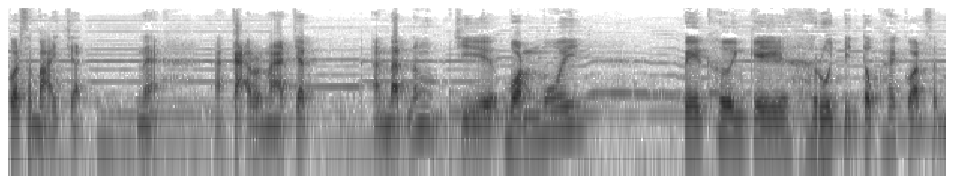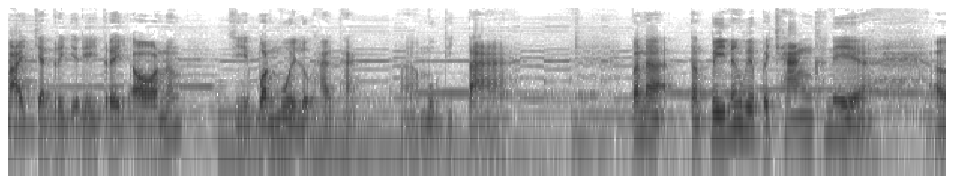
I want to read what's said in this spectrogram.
គាត់សប្បាយចិត្តណាករុណាចិត្តអាណិតនឹងជាបនមួយពេលឃើញគេរួចពីទុក្ខហើយគាត់សប្បាយចិត្តរីករាយត្រេកអរនឹងជាបនមួយលោកហៅថាមុទិតាប៉ុន្តែទាំងពីរនឹងវាប្រឆាំងគ្នាអឺ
